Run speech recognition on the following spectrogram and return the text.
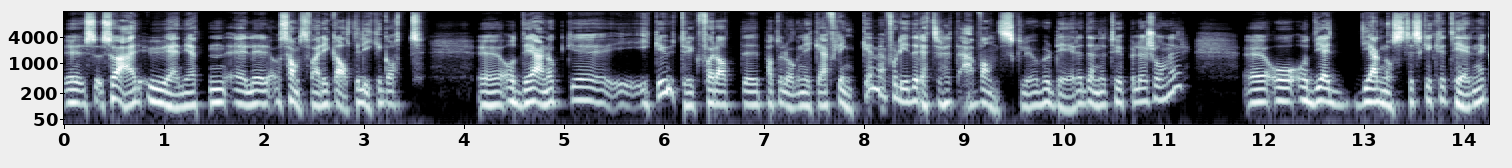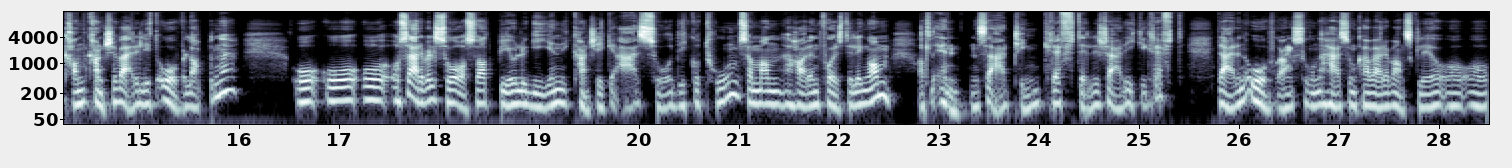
så, så, er uenigheten eller samsvaret ikke alltid like godt. Eh, og det er nok eh, ikke uttrykk for at eh, patologene ikke er flinke, men fordi det rett og slett er vanskelig å vurdere denne type lesjoner. Og, de diagnostiske kriteriene kan kanskje være litt overlappende. Og, og, og, og, så er det vel så også at biologien kanskje ikke er så dikotom som man har en forestilling om, at enten så er ting kreft, eller så er det ikke kreft. Det er en overgangssone her som kan være vanskelig å, å,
